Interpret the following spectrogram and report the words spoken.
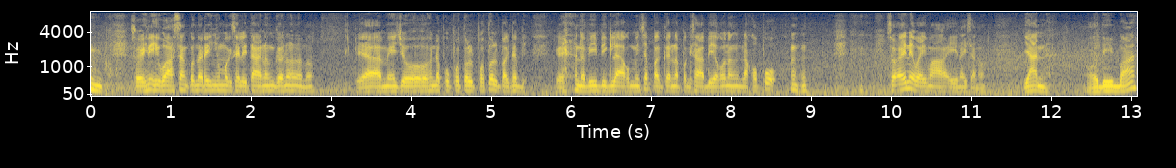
so iniiwasan ko na rin yung magsalita ng gano'n, ano? Kaya medyo napuputol-putol pag nabi kaya nabibigla ako minsan pagka napagsabi ako ng nako po. so anyway, mga kainays, ano? Yan. O, di ba?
